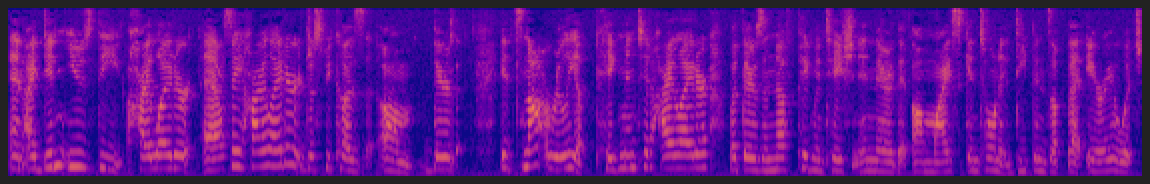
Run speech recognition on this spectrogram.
and I didn't use the highlighter as a highlighter just because um, there's it's not really a pigmented highlighter, but there's enough pigmentation in there that on my skin tone it deepens up that area, which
